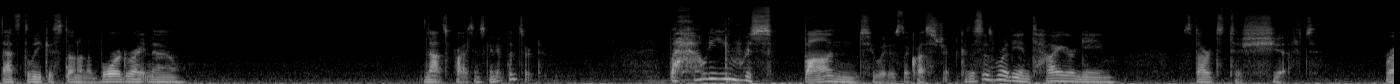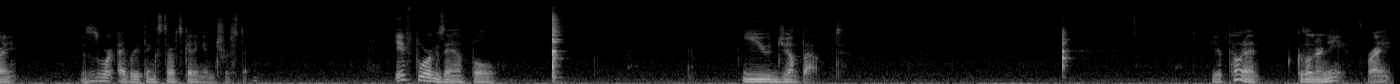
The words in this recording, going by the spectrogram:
That's the weakest stone on the board right now. Not surprising it's going to get pincered. But how do you respond to it is the question. Because this is where the entire game starts to shift, right? This is where everything starts getting interesting. If, for example, you jump out, your opponent goes underneath, right?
